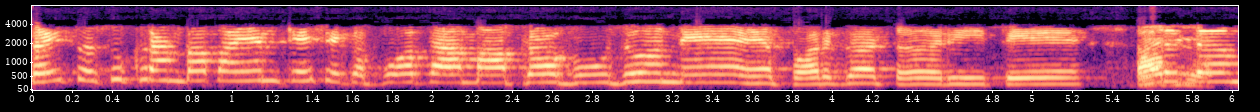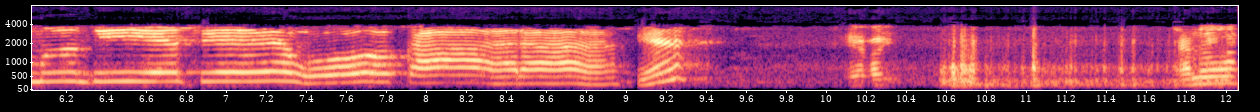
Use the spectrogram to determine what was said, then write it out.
તઈ તો સુખરામ બાપા એમ કે છે કે પોતામાં પ્રભુ જોને પ્રગટ રીતે હરદમ દિયે છે ઓકારા. હે? હેલો?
